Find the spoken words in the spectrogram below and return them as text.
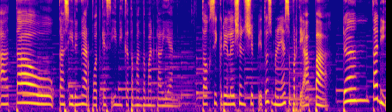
atau kasih dengar podcast ini ke teman-teman kalian. Toxic relationship itu sebenarnya seperti apa? Dan tadi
